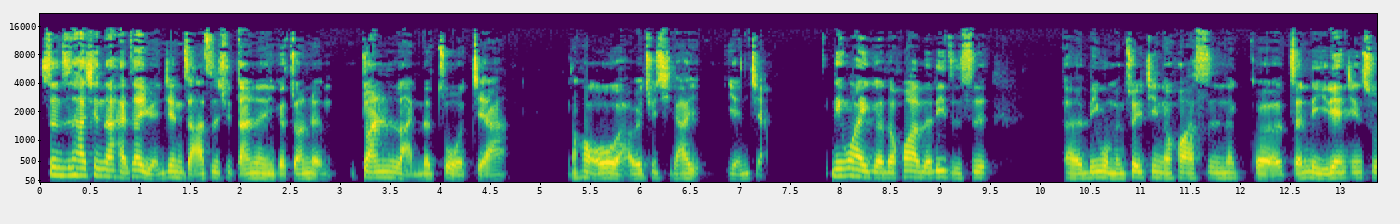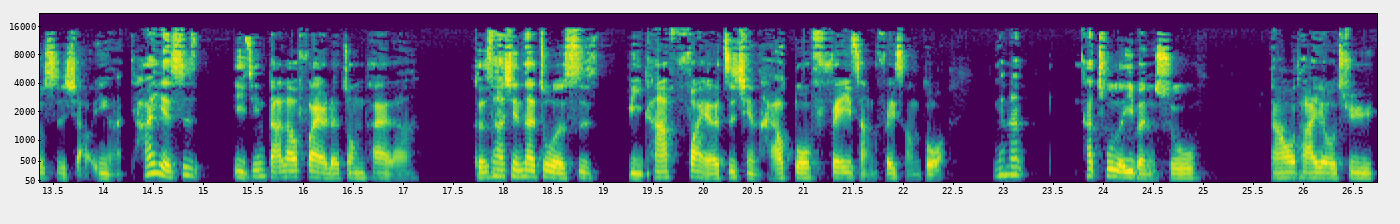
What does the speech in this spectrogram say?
甚至他现在还在《原件》杂志去担任一个专人专栏的作家，然后偶尔还会去其他。演讲，另外一个的话的例子是，呃，离我们最近的话是那个整理炼金术士小印啊，他也是已经达到 fire 的状态了，可是他现在做的事比他 fire 之前还要多，非常非常多。你看他，他出了一本书，然后他又去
